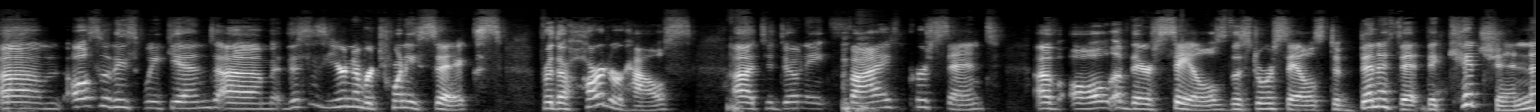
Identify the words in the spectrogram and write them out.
um, also, this weekend, um, this is year number 26 for the Harter House uh, to donate 5% of all of their sales, the store sales, to benefit the kitchen,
